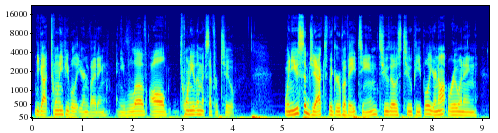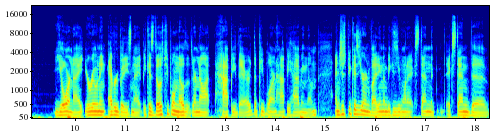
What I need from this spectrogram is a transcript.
you got 20 people that you're inviting, and you love all 20 of them except for two. When you subject the group of 18 to those two people, you're not ruining your night, you're ruining everybody's night because those people know that they're not happy there. That people aren't happy having them, and just because you're inviting them because you want to extend the extend the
